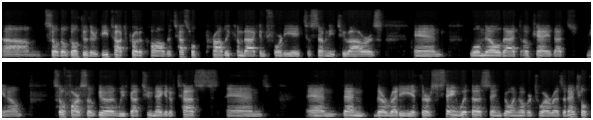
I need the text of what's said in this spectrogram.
Um, so they'll go through their detox protocol. The test will probably come back in 48 to 72 hours, and we'll know that okay, that's you know, so far so good. We've got two negative tests, and and then they're ready if they're staying with us and going over to our residential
